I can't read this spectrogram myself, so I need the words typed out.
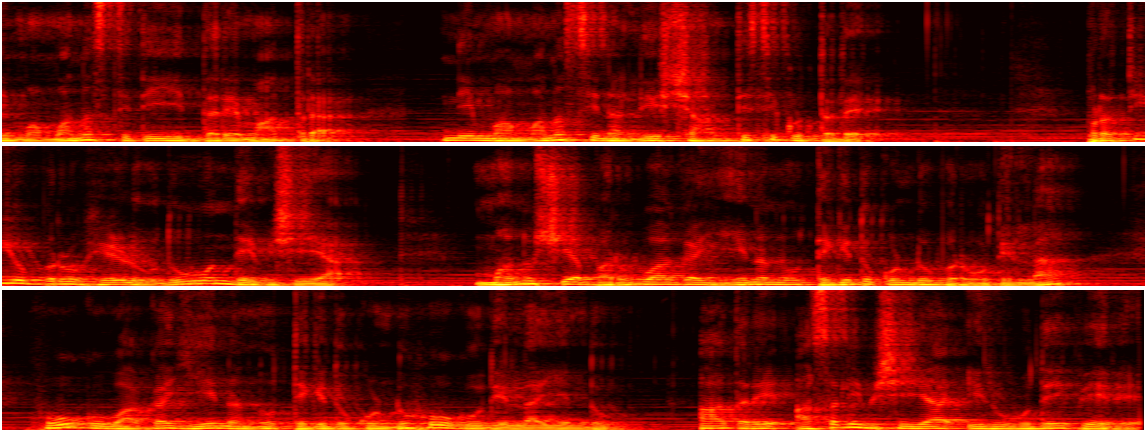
ನಿಮ್ಮ ಮನಸ್ಥಿತಿ ಇದ್ದರೆ ಮಾತ್ರ ನಿಮ್ಮ ಮನಸ್ಸಿನಲ್ಲಿ ಶಾಂತಿ ಸಿಗುತ್ತದೆ. ಪ್ರತಿಯೊಬ್ಬರು ಹೇಳುವುದು ಒಂದೇ ವಿಷಯ. ಮನುಷ್ಯ ಬರುವಾಗ ಏನನ್ನು ತೆಗೆದುಕೊಂಡು ಬರುವುದಿಲ್ಲ, ಹೋಗುವಾಗ ಏನನ್ನು ತೆಗೆದುಕೊಂಡು ಹೋಗುವುದಿಲ್ಲ ಎಂದು. ಆದರೆ ಅಸಲಿ ವಿಷಯ ಇರುವುದೇ ಬೇರೆ.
